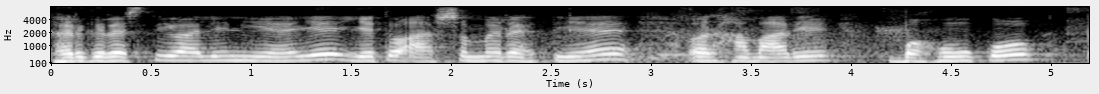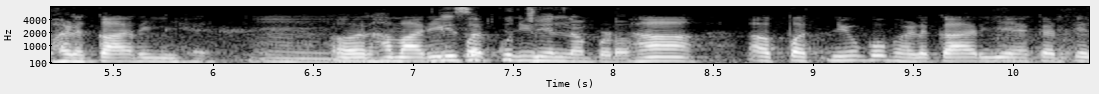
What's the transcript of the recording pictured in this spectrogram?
घर गृहस्थी वाली नहीं है ये ये तो आश्रम में रहती है और हमारे बहुओं को भड़का रही है। हम्म। और हमारी ये सब कुछ झेलना पड़ा। हाँ पत्नियों को भड़का रही है करके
